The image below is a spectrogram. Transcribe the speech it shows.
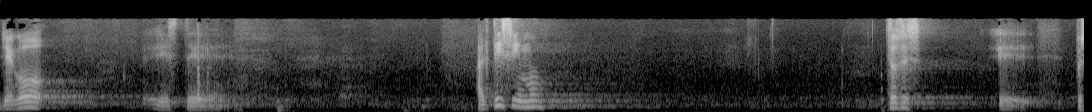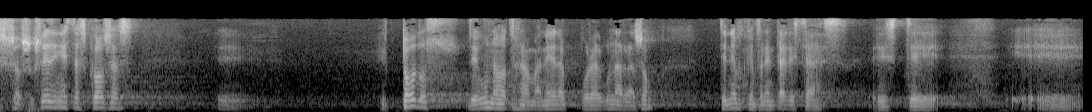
llegó este altísimo. Entonces eh, pues suceden estas cosas eh, todos de una u otra manera por alguna razón tenemos que enfrentar estas este, eh,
